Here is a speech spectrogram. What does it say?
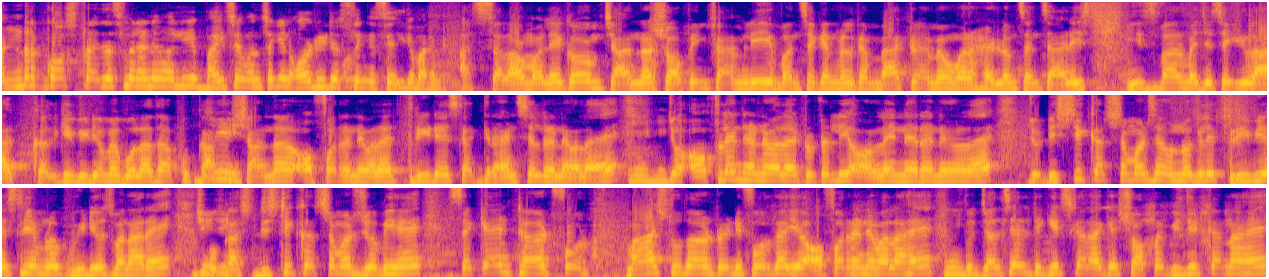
अंडर कॉस्ट प्राइजेस में रहने वाली है। भाई से वन सेकेंड और डिटेल्स लेंगे सेल के बारे में। अस्सलाम वालेकुम Chandana shopping family one second welcome back to M M Umar handlooms and saris इस बार मैं जैसे कि कल की वीडियो में बोला था आपको काफ़ी शानदार ऑफ़र रहने वाला है। थ्री डेज़ का ग्रैंड सेल रहने वाला हम्म, है जो ऑफलाइन रहने वाला है टोटली ऑनलाइन नहीं रहने वाला है। जो डिस्ट्रिक्ट कस्टमर्स है उन लोगों के लिए प्रीवियसली हम लोग वीडियोस बना रहे हैं जी, वो डिस्ट्रिक्ट कस्टमर्स जो भी है सेकंड थर्ड फोर्थ मार्च 2024 का ये ऑफ़र रहने वाला है। हम्म। तो जल्द से जल्द टिकट्स करा के शॉप पे विज़िट करना है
